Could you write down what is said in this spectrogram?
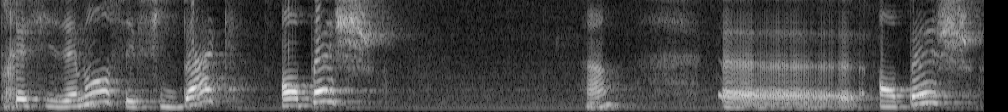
précisément ces feedbacks empêchent hein, euh, empêche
